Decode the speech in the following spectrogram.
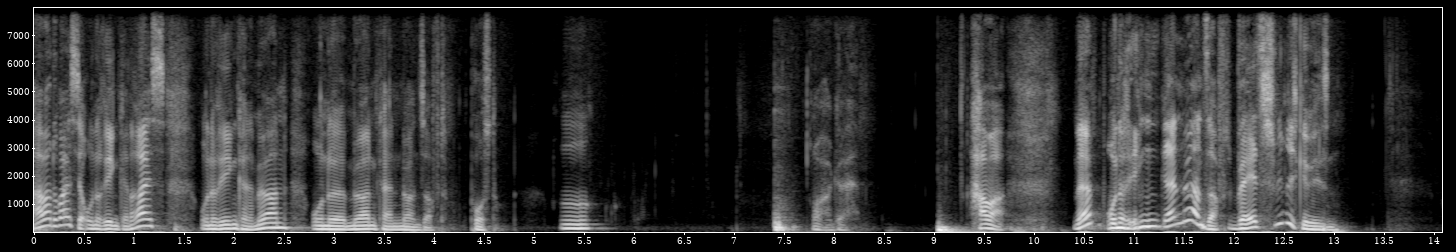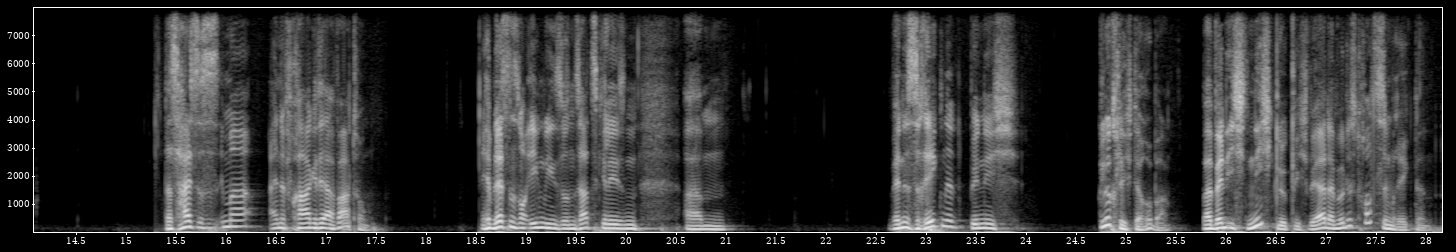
Aber du weißt ja, ohne Regen kein Reis, ohne Regen keine Möhren, ohne Möhren kein Möhrensaft. Prost. Mhm. Oh, geil. Hammer. Ne? Ohne Regen kein Möhrensaft. Wäre jetzt schwierig gewesen. Das heißt, es ist immer eine Frage der Erwartung. Ich habe letztens noch irgendwie so einen Satz gelesen, ähm, wenn es regnet, bin ich glücklich darüber. Weil wenn ich nicht glücklich wäre, dann würde es trotzdem regnen.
